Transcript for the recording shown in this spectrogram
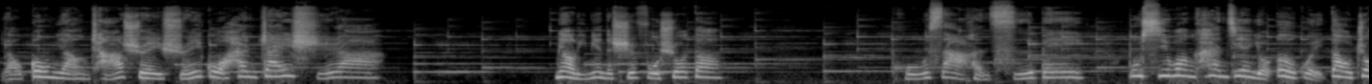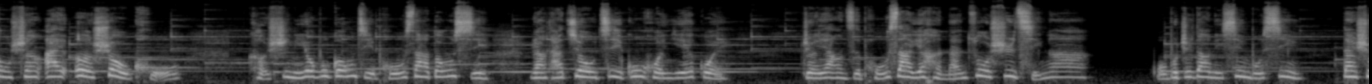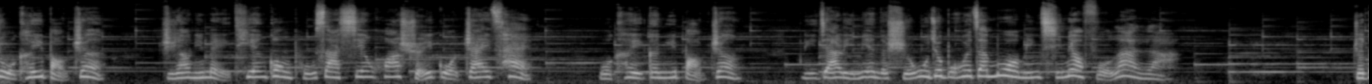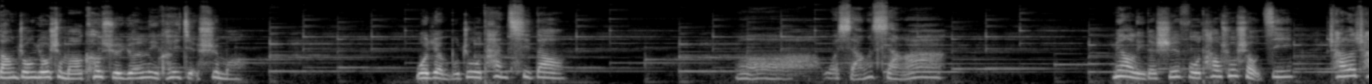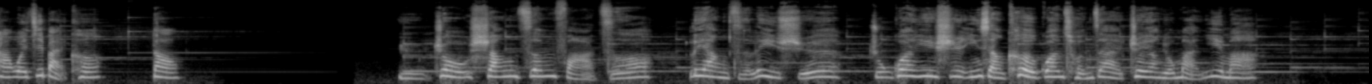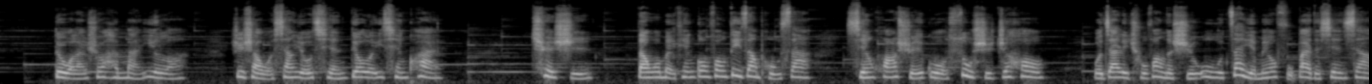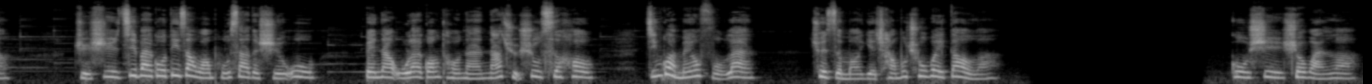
要供养茶水、水果和斋食啊。庙里面的师傅说道：“菩萨很慈悲，不希望看见有恶鬼道众生挨饿受苦。可是你又不供给菩萨东西，让他救济孤魂野鬼。”这样子，菩萨也很难做事情啊！我不知道你信不信，但是我可以保证，只要你每天供菩萨鲜花、水果、摘菜，我可以跟你保证，你家里面的食物就不会再莫名其妙腐烂啦。这当中有什么科学原理可以解释吗？我忍不住叹气道：“啊，我想想啊。”庙里的师傅掏出手机，查了查维基百科，道：“宇宙熵增法则、量子力学、主观意识影响客观存在，这样有满意吗？”对我来说很满意了，至少我香油钱丢了一千块。确实，当我每天供奉地藏菩萨鲜花、水果、素食之后。我家里厨房的食物再也没有腐败的现象，只是祭拜过地藏王菩萨的食物，被那无赖光头男拿取数次后，尽管没有腐烂，却怎么也尝不出味道了。故事说完了，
